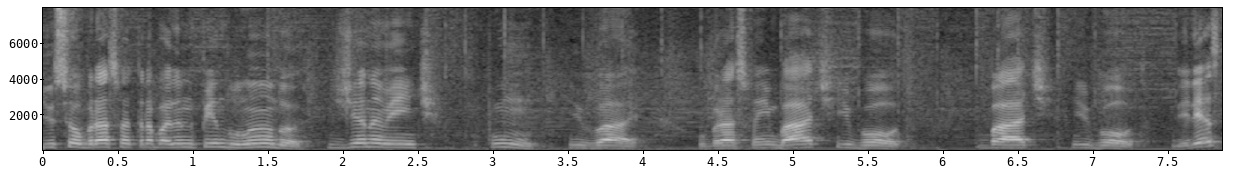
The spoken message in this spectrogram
E o seu braço vai trabalhando pendulando, ó, ligeiramente. Pum, e vai. O braço vem, bate e volta. bate e volta, beleza?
